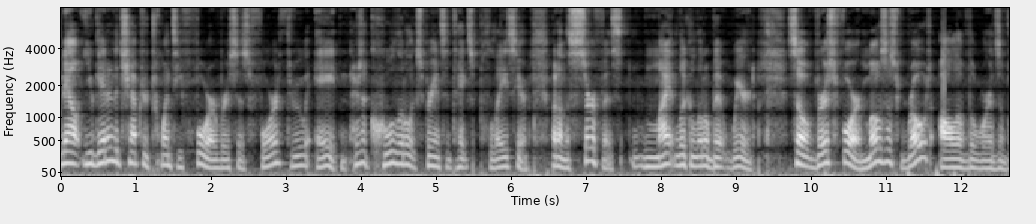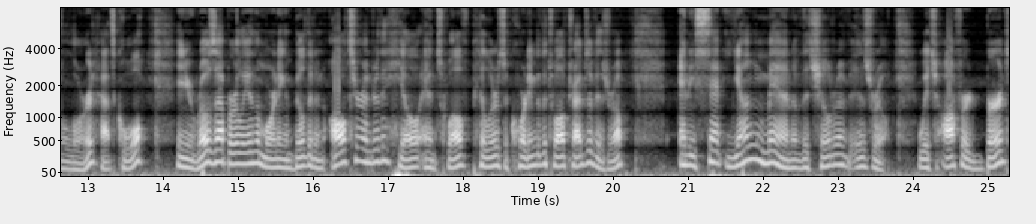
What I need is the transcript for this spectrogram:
Now, you get into chapter 24, verses 4 through 8. And there's a cool little experience that takes place here, but on the surface, might look a little bit weird. So, verse 4 Moses wrote all of the words of the Lord. That's cool. And he rose up early in the morning and builded an altar under the hill and 12 pillars according to the 12 tribes of Israel. And he sent young men of the children of Israel, which offered burnt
